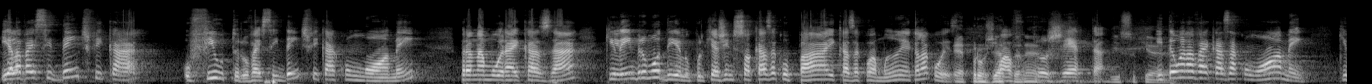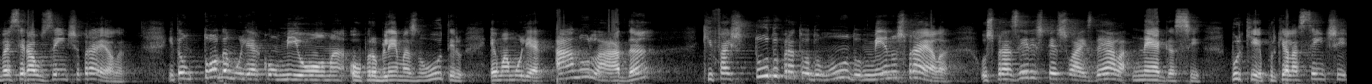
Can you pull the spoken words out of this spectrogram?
E ela vai se identificar, o filtro vai se identificar com um homem para namorar e casar que lembra o modelo, porque a gente só casa com o pai, casa com a mãe, aquela coisa. É, projeta, a- né? Projeta. Isso que é. Então ela vai casar com um homem que vai ser ausente para ela. Então toda mulher com mioma ou problemas no útero é uma mulher anulada que faz tudo para todo mundo menos para ela. Os prazeres pessoais dela nega-se. Por quê? Porque ela sente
